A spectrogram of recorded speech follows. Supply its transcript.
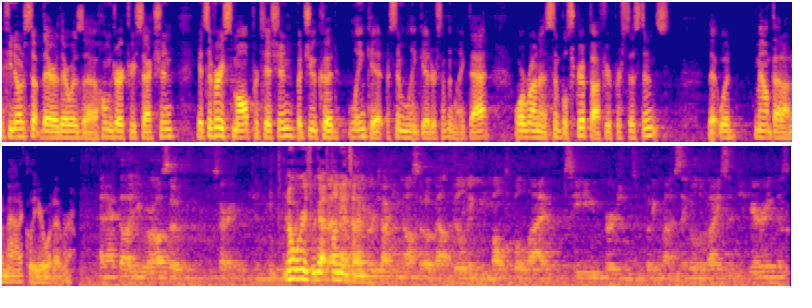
If you noticed up there, there was a home directory section. It's a very small partition, but you could link it, or symlink it, or something like that, or run a simple script off your persistence that would mount that automatically or whatever. And I thought you were also, sorry, didn't No worries, we got But plenty of time. You were talking also about building multiple live CD versions and putting them on a single device and sharing this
